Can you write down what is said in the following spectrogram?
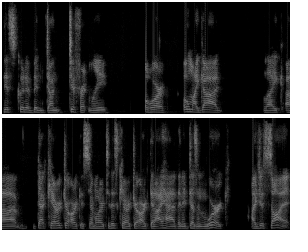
this could have been done differently or oh my god like um, that character arc is similar to this character arc that I have and it doesn't work. I just saw it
